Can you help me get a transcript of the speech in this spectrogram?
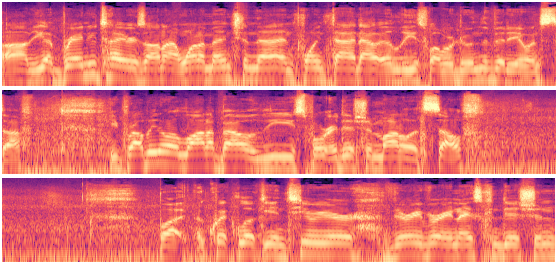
Um, you got brand new tires on. It. I want to mention that and point that out at least while we're doing the video and stuff. You probably know a lot about the Sport Edition model itself but a quick look interior very very nice condition.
